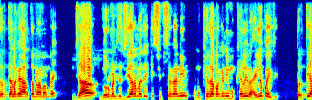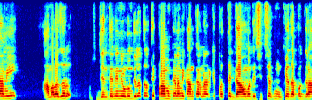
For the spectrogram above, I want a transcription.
तर त्याला काही अर्थ राहणार नाही. ज्या गव्हर्नमेंटच्या जी आरमध्ये की शिक्षकांनी मुख्याध्यापकांनी मुख्यालय राहिलं पाहिजे तर ते आम्ही आम्हाला जर जनतेने निवडून दिलं तर ते प्रामुख्याने आम्ही काम करणार की प्रत्येक गावामध्ये शिक्षक मुख्याध्यापक ग्रा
